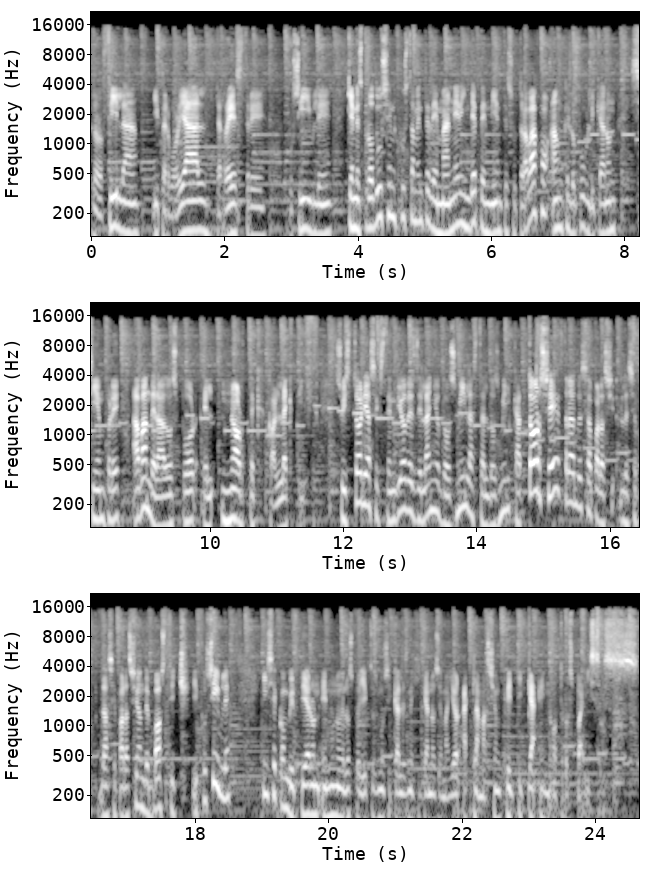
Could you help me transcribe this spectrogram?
Clorofila, Hiperboreal, Terrestre, Fusible, quienes producen justamente de manera independiente su trabajo, aunque lo publicaron siempre abanderados por el Nortec Collective. Su historia se extendió desde el año 2000 hasta el 2014 tras la separación de Bostich y Fusible y se convirtieron en uno de los proyectos musicales mexicanos de mayor aclamación crítica en otros países.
